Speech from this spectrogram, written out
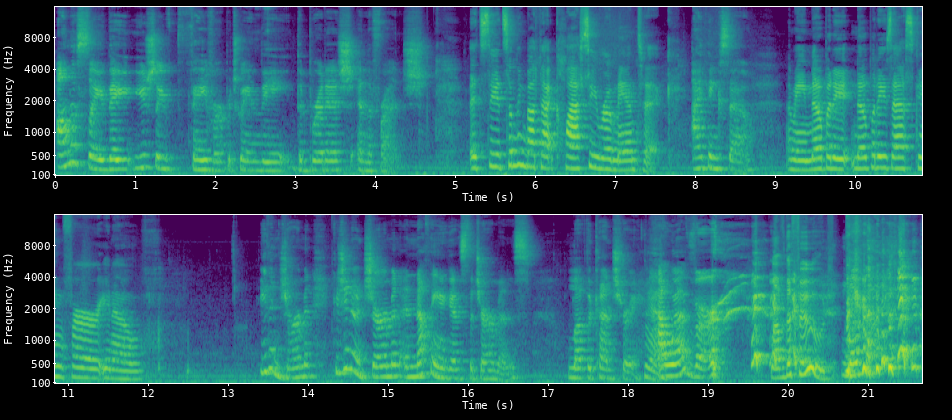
honestly, they usually favor between the the British and the French. It's it's something about that classy romantic. I think so. I mean, nobody nobody's asking for you know. Even German, because you know German, and nothing against the Germans love the country. Yeah. However, love the food. love the,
